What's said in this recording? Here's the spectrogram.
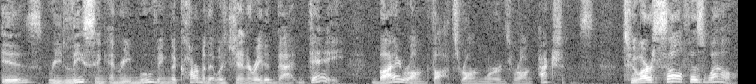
is releasing and removing the karma that was generated that day by wrong thoughts, wrong words, wrong actions. To ourself as well.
